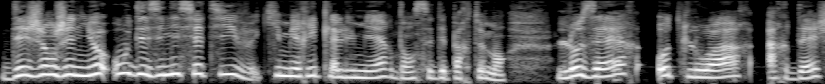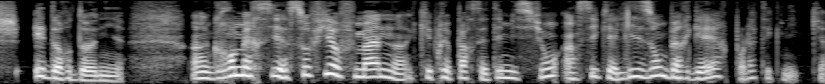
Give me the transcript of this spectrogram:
des gens géniaux ou des initiatives qui méritent la lumière dans ces départements. Lozère, Haute-Loire, Ardèche et Dordogne. Un grand merci à Sophie Hoffman qui prépare cette émission ainsi qu'à Lison Berger pour la technique.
